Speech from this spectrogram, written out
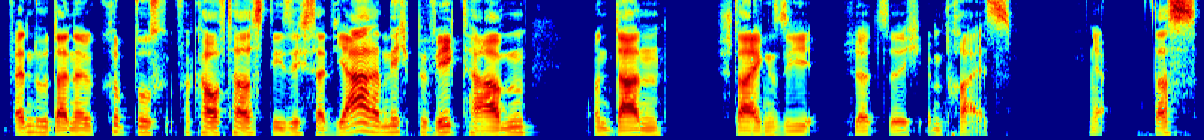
wenn du deine Kryptos verkauft hast, die sich seit Jahren nicht bewegt haben und dann steigen sie plötzlich im Preis. Ja, das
